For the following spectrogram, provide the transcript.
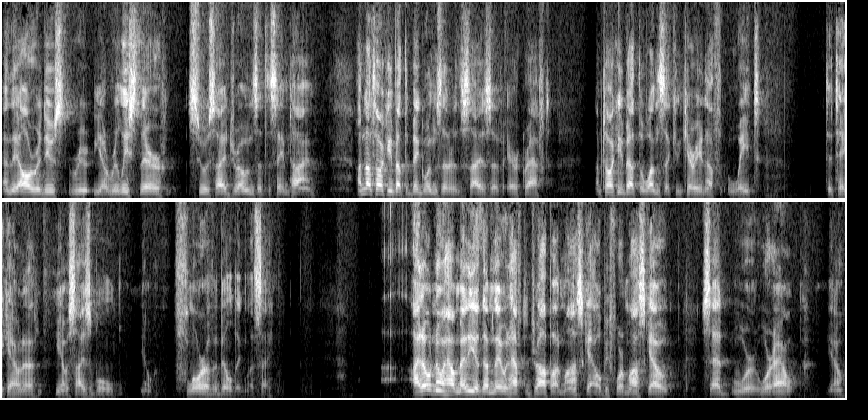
and they all reduced, re, you know, released their suicide drones at the same time, I'm not talking about the big ones that are the size of aircraft. I'm talking about the ones that can carry enough weight to take out a you know sizable you know floor of a building, let's say. I don't know how many of them they would have to drop on Moscow before Moscow said we're we're out. You know,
